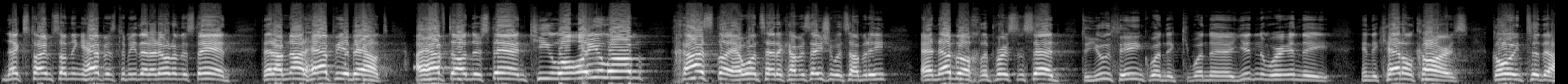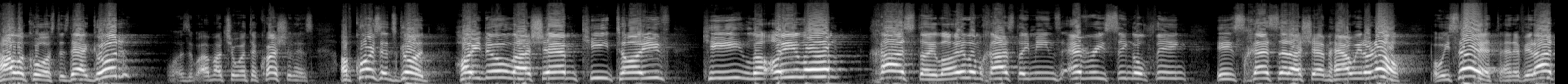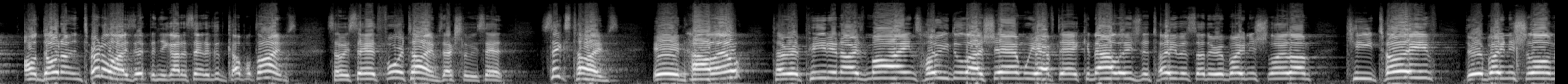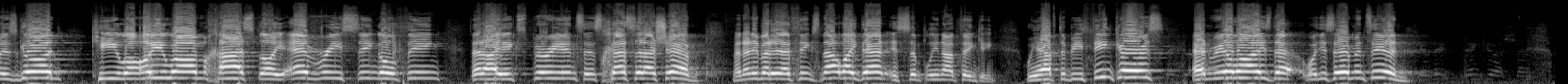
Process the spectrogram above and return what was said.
next time something happens to me that I don't understand, that I'm not happy about, I have to understand Ki La'olam Chastai. I once had a conversation with somebody and Nebuch, the person said, "Do you think when the when the Yidden were in the in the cattle cars going to the Holocaust, is that good?" I'm not sure what the question is. Of course, it's good. Haidu Lashem ki toiv ki la'olam chastay. La'olam chastay means every single thing is chesed Hashem. How we don't know, but we say it. And if you're not oh, don't internalize it, then you got to say it a good couple times. So we say it four times. Actually, we say it six times in Hallel to repeat in our minds, Hoidul Hashem, we have to acknowledge the Toivus of the Rabbi Shalom. Ki Toiv, the Rabbi Shalom is good. Ki La'olam Chastoi, every single thing that I experience is Chesed Hashem. And anybody that thinks not like that is simply not thinking. We have to be thinkers and realize that, what do you say, Menzian?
